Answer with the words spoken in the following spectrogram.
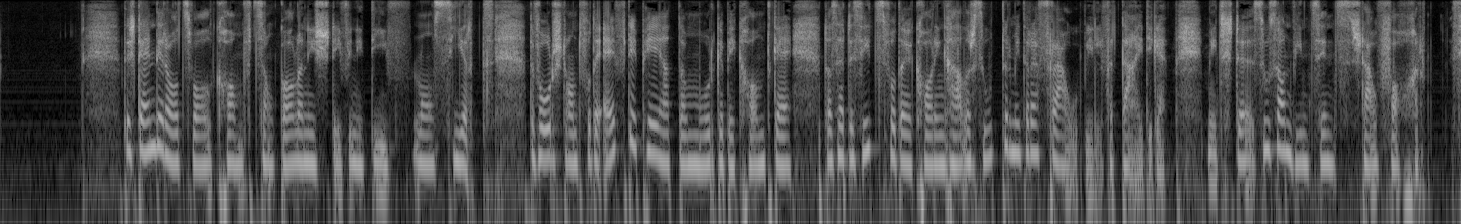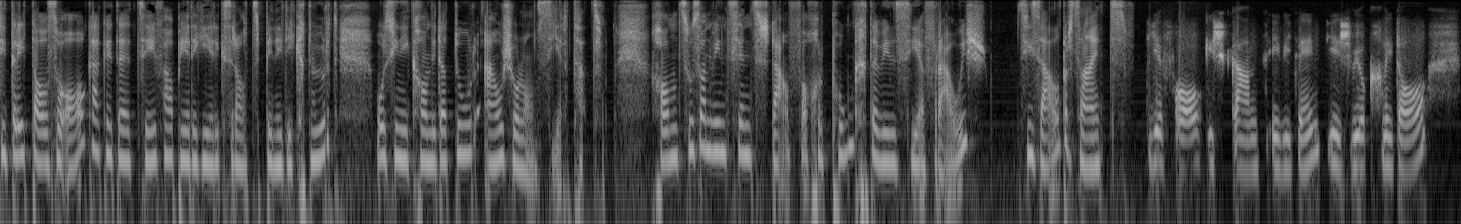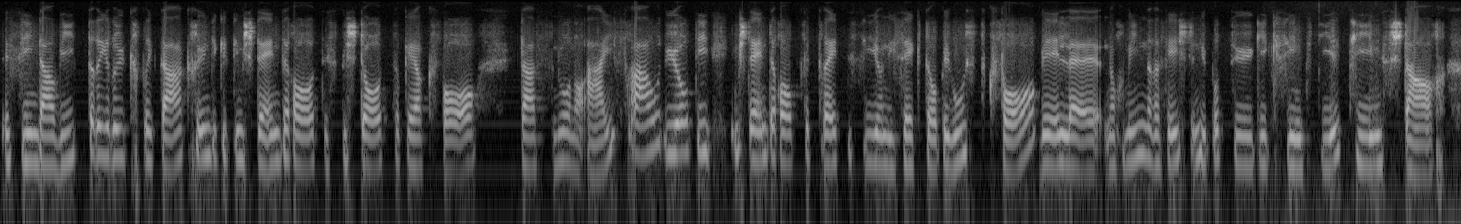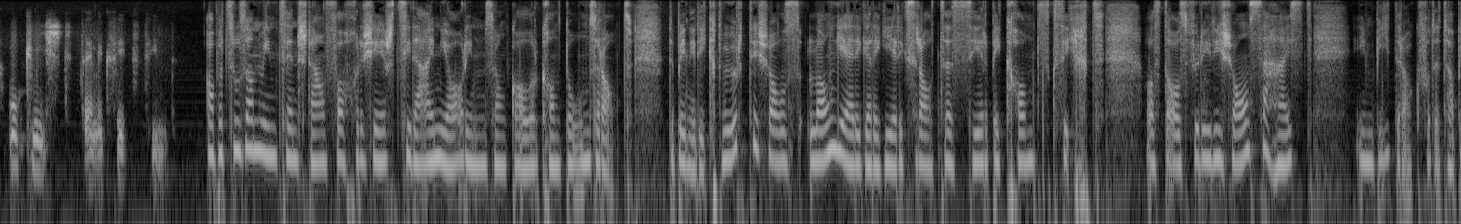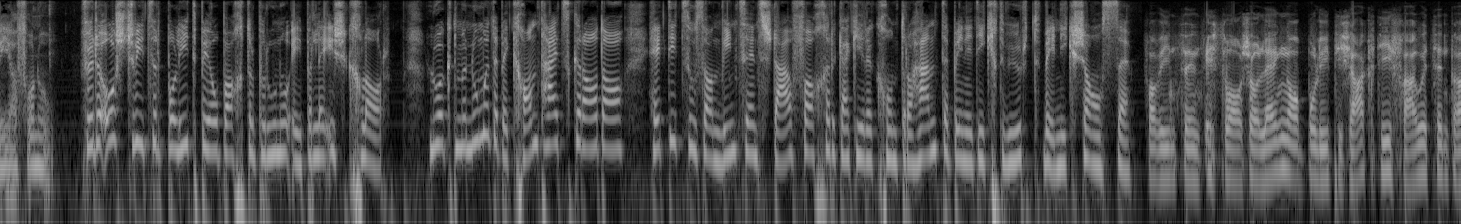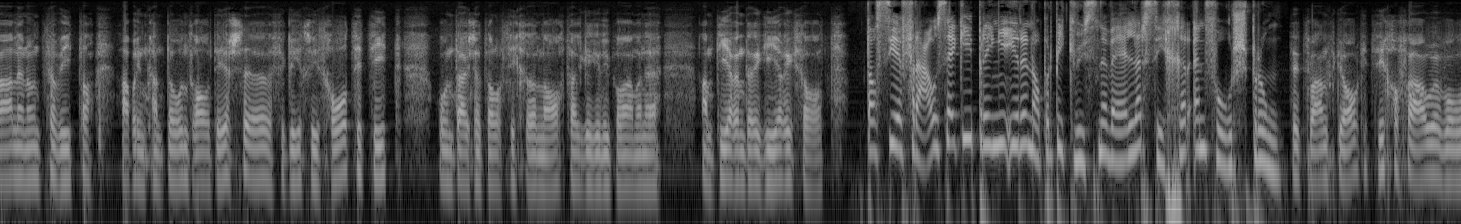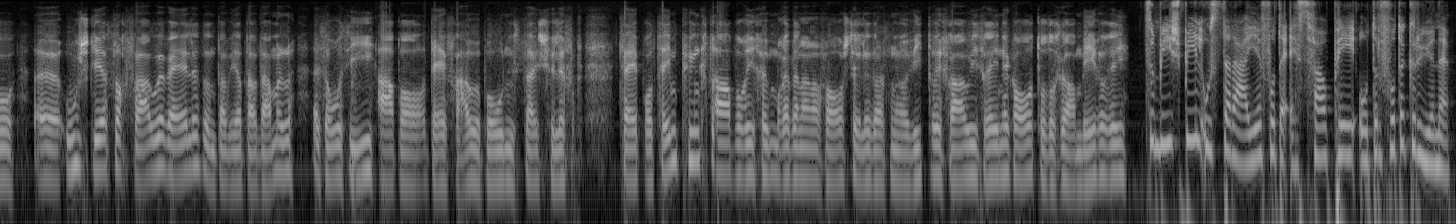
Der Ständeratswahlkampf St. Gallen ist definitiv lanciert. Der Vorstand der FDP hat am Morgen bekannt gegeben, dass er den Sitz von der Karin Keller-Sutter mit einer Frau will verteidigen mit der Susanne Vinzenz Stauffacher. Sie tritt also an gegen den CVP-Regierungsrat Benedikt Würth, der seine Kandidatur auch schon lanciert hat. Kann Susanne Vinzenz Stauffacher punkten, weil sie eine Frau ist? Sie selber sagt, die Frage ist ganz evident, die ist wirklich da. Es sind auch weitere Rücktritte angekündigt im Ständerat. Es besteht sogar Gefahr, dass nur noch eine Frau würde im Ständerat vertreten sein und ich sage da bewusst Gefahr, weil äh, nach meiner festen Überzeugung sind die Teams stark, die gemischt zusammengesetzt sind. Aber Susanne Vincent Stauffacher ist erst seit einem Jahr im St. Galler Kantonsrat. Der Benedikt Würth ist als langjähriger Regierungsrat ein sehr bekanntes Gesicht. Was das für ihre Chancen heisst, im Beitrag von der Tabea von O. Für den Ostschweizer Politbeobachter Bruno Eberle ist klar, schaut man nur den Bekanntheitsgrad an, hätte Susanne Vinzenz Stauffacher gegen ihren Kontrahenten Benedikt Würth wenig Chancen. Frau Vinzenz ist zwar schon länger politisch aktiv, Frauenzentralen und so weiter, aber im Kantonsrat erst äh, vergleichsweise kurze Zeit und da ist natürlich sicher ein Nachteil gegenüber einem amtierenden Regierungsrat. Dass sie eine Frau sei, bringe ihren aber bei gewissen Wählern sicher einen Vorsprung. Seit 20 Jahren gibt es sicher Frauen, die äh, ausschließlich Frauen wählen und da wird auch damals so sein. Aber der Frauenbonus der ist vielleicht 10 Prozentpunkte, aber ich könnte mir eben auch vorstellen, dass noch eine weitere Frau ins Rennen geht oder sogar mehrere. Zum Beispiel aus der Reihe von der SVP oder von den Grünen.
